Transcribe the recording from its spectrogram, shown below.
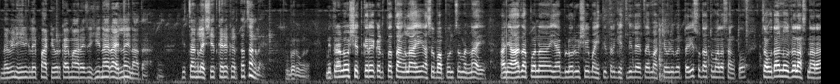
नवीन हे निघलंय पाठीवर काय मारायचं ही नाही राहिलं नाही ना आता. हे ही चांगलं आहे शेतकऱ्याकरता चांगलं आहे. बरोबर आहे. मित्रांनो शेतकऱ्याकरता चांगला आहे असं बापूंचं म्हणणं आहे. आणि आज आपण ह्या ब्लोअरविषयी माहिती तर घेतलेलीच आहे. मागच्या वेळीमध्ये तरी सुद्धा तुम्हाला सांगतो चौदा नोजल असणारा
